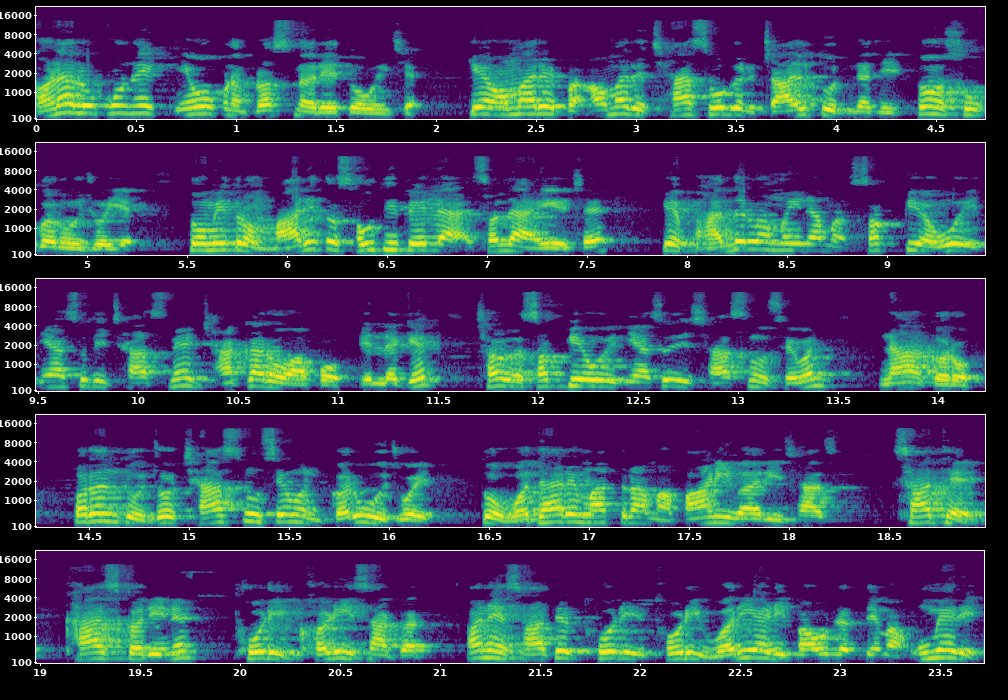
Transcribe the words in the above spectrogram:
ઘણા લોકોનો એક એવો પણ પ્રશ્ન રહેતો હોય છે કે અમારે અમારે છાસ વગર ચાલતું જ નથી, તો શું કરવું જોઈએ? તો મિત્રો, મારી તો સૌથી પહેલા સલાહ એ છે કે ભાદરવા મહિનામાં શક્ય હોય ત્યાં સુધી છાસને ઝાકારો આપો. એટલે કે શક્ય હોય ત્યાં સુધી છાસનું સેવન ના કરો. પરંતુ જો છાસનું સેવન કરવું જ હોય, તો વધારે માત્રામાં પાણીવાળી છાસ સાથે ખાસ કરીને થોડી ખડી સાકર અને સાથે થોડી થોડી વરિયાળી પાવડર તેમાં ઉમેરી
